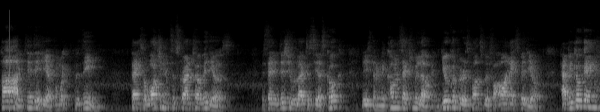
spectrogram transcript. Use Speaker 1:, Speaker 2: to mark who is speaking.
Speaker 1: Hi, Tete here from Wicked Cuisine. Thanks for watching and subscribing to our videos. Is there any dish you would like to see us cook? Leave them in the comment section below and you could be responsible for our next video. Happy cooking!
